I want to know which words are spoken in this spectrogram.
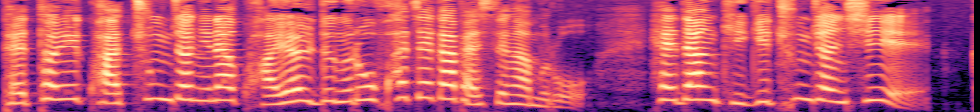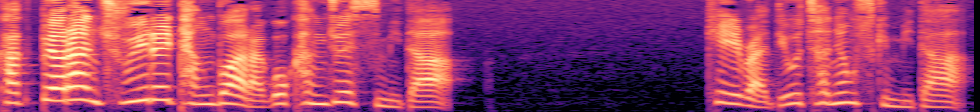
배터리 과충전이나 과열 등으로 화재가 발생하므로 해당 기기 충전 시 각별한 주의를 당부하라고 강조했습니다. K라디오 전영숙입니다.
